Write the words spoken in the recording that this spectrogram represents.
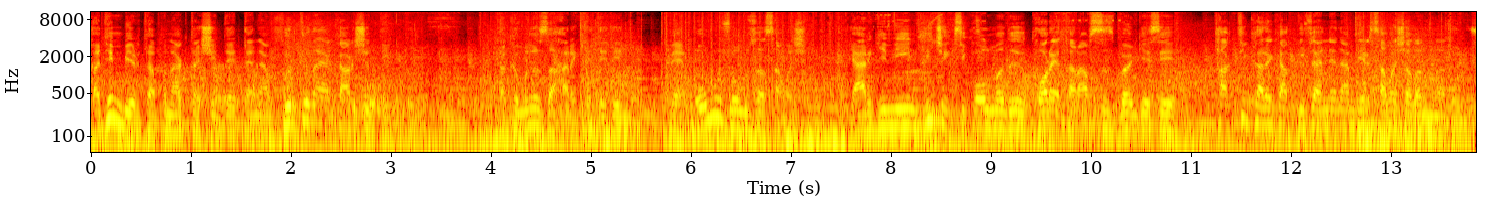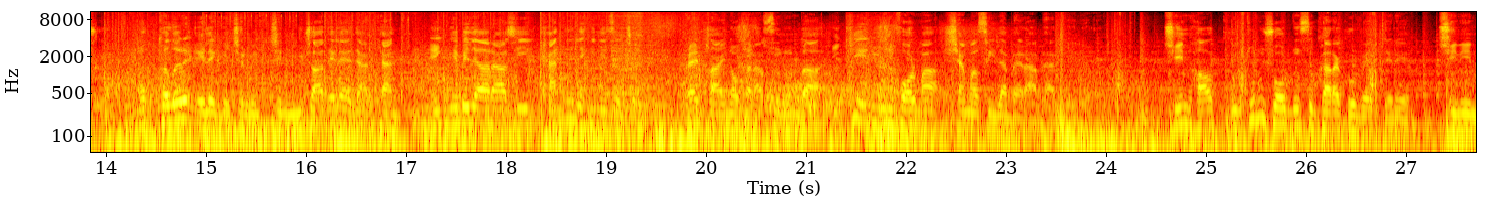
Kadim bir tapınakta şiddetlenen fırtınaya karşı dik durun. Takımınızla hareket edin ve omuz omuza savaşın. Gerginliğin hiç eksik olmadığı Kore tarafsız bölgesi taktik harekat düzenlenen bir savaş alanına dönüşüyor. Noktaları ele geçirmek için mücadele ederken engebeli araziyi kendi lehinize çekin. Redline operasyonunda iki yeni üniforma şemasıyla beraber geliyor. Çin Halk Kurtuluş Ordusu Kara Kuvvetleri, Çin'in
